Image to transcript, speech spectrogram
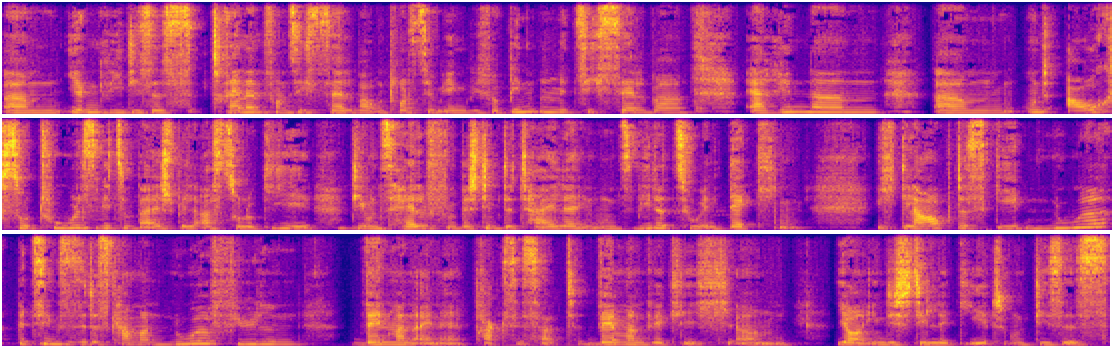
ähm, irgendwie dieses Trennen von sich selber und trotzdem irgendwie verbinden mit sich selber, erinnern ähm, und auch so Tools wie zum Beispiel Astrologie, die uns helfen, bestimmte Teile in uns wieder zu entdecken. Ich glaube, das geht nur, beziehungsweise das kann man nur fühlen, wenn man eine Praxis hat, wenn man wirklich ähm, ja in die Stille geht und dieses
